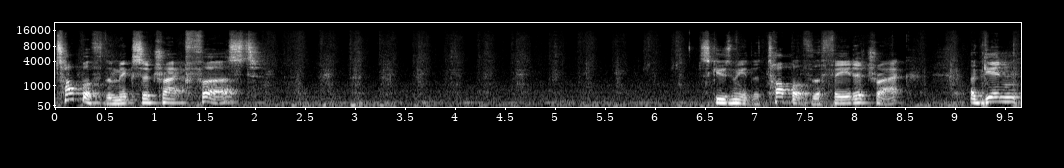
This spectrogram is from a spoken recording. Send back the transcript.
top of the mixer track first. Excuse me, the top of the fader track. Again,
